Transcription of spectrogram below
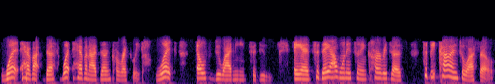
What have I done? What haven't I done correctly? What else do I need to do? And today I wanted to encourage us to be kind to ourselves,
